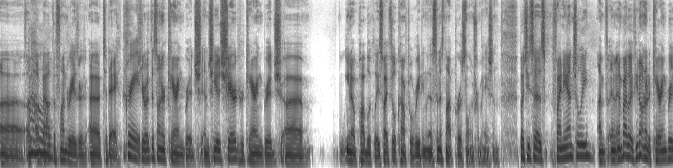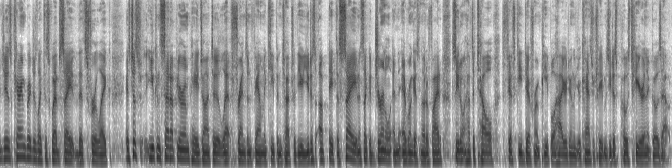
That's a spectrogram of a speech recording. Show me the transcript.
uh, about the fundraiser uh, today. Oh. Great. She wrote this on her Caring Bridge, and she has shared her Caring Bridge uh, you know, publicly, so I feel comfortable reading this, and it's not personal information. But she says, financially, I'm, and by the way, if you don't know what a Caring Bridge is, Caring Bridge is like this website that's for like, it's just, you can set up your own page on it to let friends and family keep in touch with you. You just update the site, and it's like a journal, and everyone gets notified, so you don't have to tell 50 different people how you're doing with your cancer treatments. You just post here, and it goes out.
